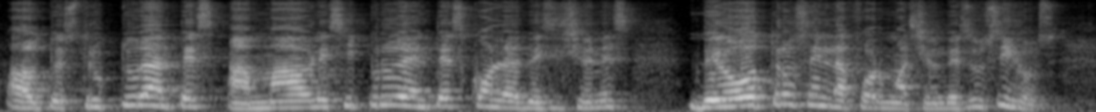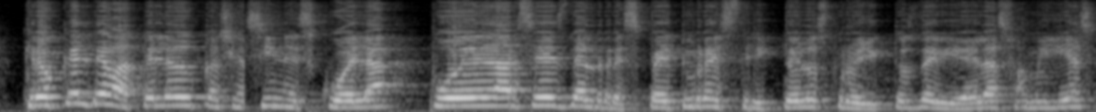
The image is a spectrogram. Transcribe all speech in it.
autoestructurantes, amables y prudentes con las decisiones de otros en la formación de sus hijos. Creo que el debate de la educación sin escuela puede darse desde el respeto irrestricto de los proyectos de vida de las familias,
